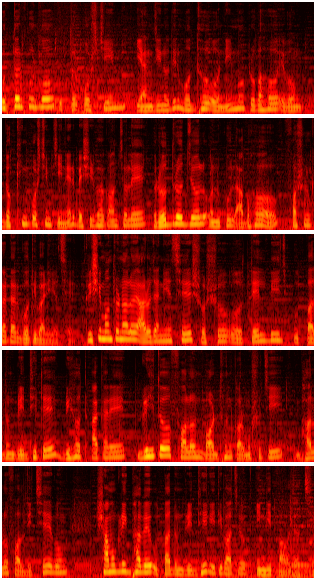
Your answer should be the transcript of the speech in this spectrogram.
উত্তর পূর্ব উত্তর পশ্চিম ইয়াংজি নদীর মধ্য ও নিম্ন প্রবাহ এবং দক্ষিণ পশ্চিম চীনের বেশিরভাগ অঞ্চলে রৌদ্রোজ্জ্বল অনুকূল আবহাওয়াও ফসল কাটার গতি বাড়িয়েছে। কৃষি মন্ত্রণালয় আরও জানিয়েছে, শস্য ও তেলবীজ উৎপাদন বৃদ্ধিতে বৃহৎ আকারে গৃহীত ফলন বর্ধন কর্মসূচি ভালো ফল দিচ্ছে এবং সামগ্রিকভাবে উৎপাদন বৃদ্ধির ইতিবাচক ইঙ্গিত পাওয়া যাচ্ছে।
